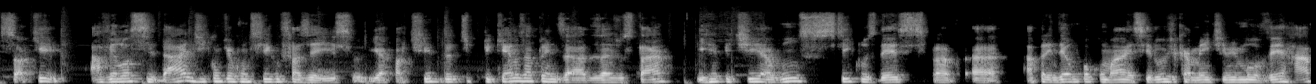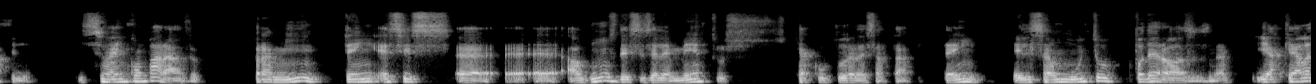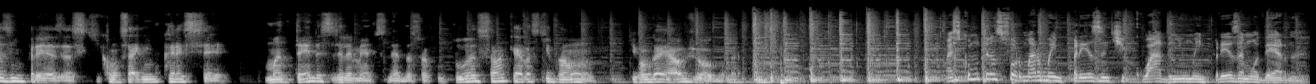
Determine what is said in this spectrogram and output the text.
Só que a velocidade com que eu consigo fazer isso e a partir de pequenos aprendizados ajustar e repetir alguns ciclos desses para uh, aprender um pouco mais cirurgicamente e me mover rápido, isso é incomparável. Para mim, tem esses é, é, alguns desses elementos que a cultura da startup tem, eles são muito poderosos, né? E aquelas empresas que conseguem crescer mantendo esses elementos dentro da sua cultura são aquelas que vão que vão ganhar o jogo, né? Mas como transformar uma empresa antiquada em uma empresa moderna?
